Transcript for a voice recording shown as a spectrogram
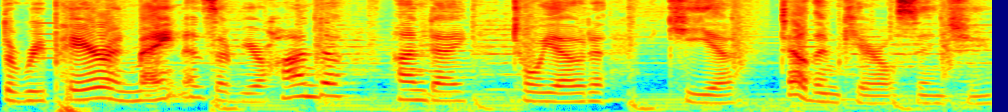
the repair and maintenance of your Honda, Hyundai, Toyota, Kia. Tell them Carol sent you.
